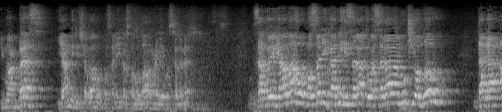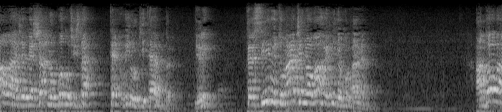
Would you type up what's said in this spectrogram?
Ibn Abbas i Amirić Allahov poslanika sallallahu alaihi wa sallame za kojeg je Allahov poslanik alihi salatu wa salam učio dovu da ga Allah Đelešanu poduči šta? Te'vilu kitab. Jeli? Tefsiru i tumačenju Allahove knjige Kur'ana. A dova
